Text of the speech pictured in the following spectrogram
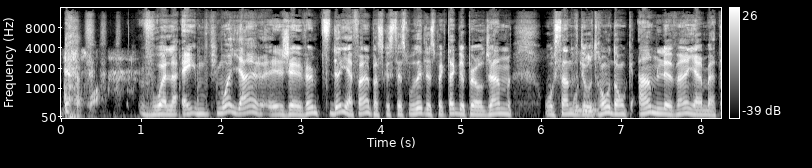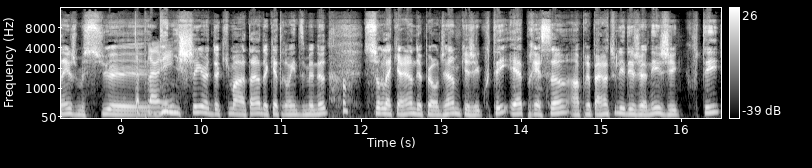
dès ce soir. Voilà. Hey, puis moi, hier, euh, j'avais un petit deuil à faire parce que c'était supposé être le spectacle de Pearl Jam au centre Oui. Vidéotron. Donc, en me levant hier matin, je me suis euh, déniché un documentaire de 90 minutes sur la carrière de Pearl Jam que j'ai écouté. Et après ça, en préparant tous les déjeuners, j'ai écouté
